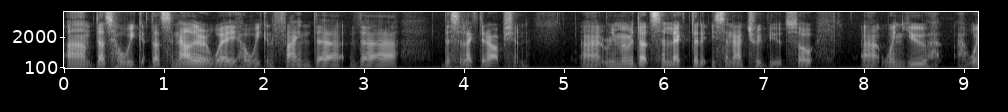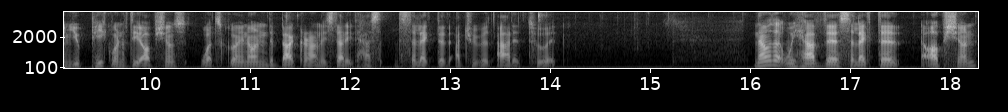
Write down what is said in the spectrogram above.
Um, that's how we. That's another way how we can find the the, the selected option. Uh, remember that selected is an attribute. So uh, when you when you pick one of the options, what's going on in the background is that it has the selected attribute added to it. Now that we have the selected option,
